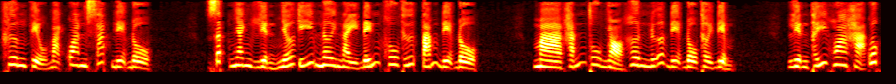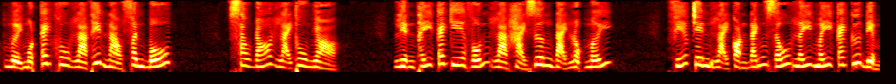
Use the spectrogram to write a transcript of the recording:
Khương Tiểu Bạch quan sát địa đồ. Rất nhanh liền nhớ kỹ nơi này đến khu thứ 8 địa đồ. Mà hắn thu nhỏ hơn nữa địa đồ thời điểm. Liền thấy hoa hạ quốc 11 cái khu là thế nào phân bố. Sau đó lại thu nhỏ. Liền thấy cái kia vốn là hải dương đại lục mới. Phía trên lại còn đánh dấu lấy mấy cái cứ điểm.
